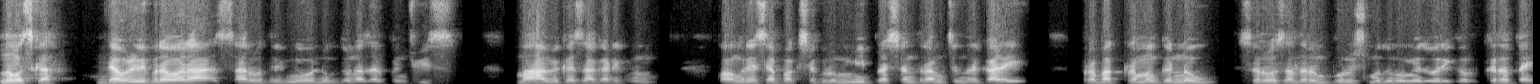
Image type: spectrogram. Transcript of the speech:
नमस्कार. देवळी प्रवारा सार्वत्रिक निवडणूक दोन हजार पंचवीस महाविकास आघाडीकडून काँग्रेस या पक्षाकडून मी प्रशांत रामचंद्र काळे प्रभाग क्रमांक नऊ सर्वसाधारण पुरुष मधून उमेदवारी करत आहे.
